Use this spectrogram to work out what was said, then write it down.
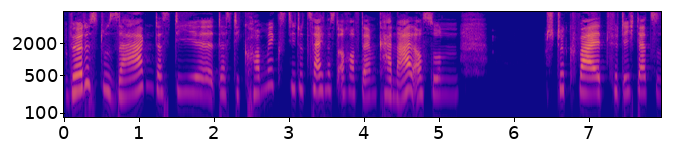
würdest du sagen, dass die, dass die Comics, die du zeichnest, auch auf deinem Kanal auch so ein Stück weit für dich dazu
